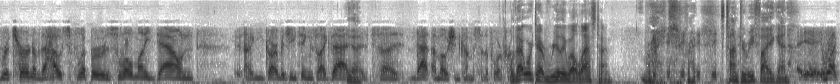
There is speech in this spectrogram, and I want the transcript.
return of the house flippers, low money down, uh, garbagey things like that Yeah. as uh, that emotion comes to the forefront. Well, that worked out really well last time. right, right. It's time to refi again. Uh, Look,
